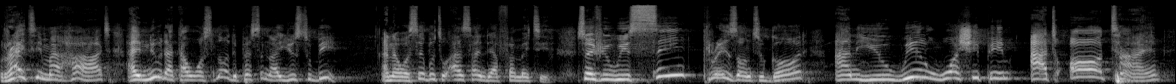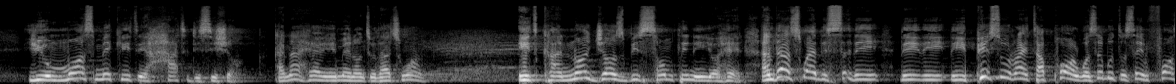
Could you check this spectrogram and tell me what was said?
Right in my heart, I knew that I was not the person I used to be. And I was able to answer in the affirmative. So if you will sing praise unto God and you will worship Him at all time, you must make it a heart decision. Can I hear amen unto that one? It cannot just be something in your head. And that's why the, the, the, the, the epistle writer Paul was able to say in 1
